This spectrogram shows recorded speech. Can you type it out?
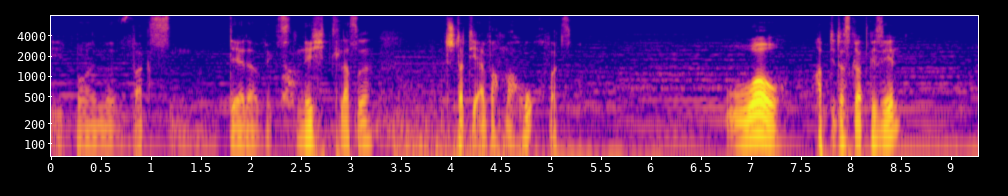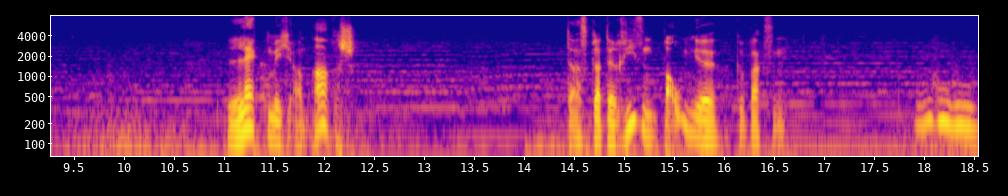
die Bäume wachsen. Der da wächst nicht, klasse. Anstatt die einfach mal hochwachsen. Wow, habt ihr das gerade gesehen? Leck mich am Arsch. Da ist gerade der Riesenbaum hier gewachsen. Uhuhu.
